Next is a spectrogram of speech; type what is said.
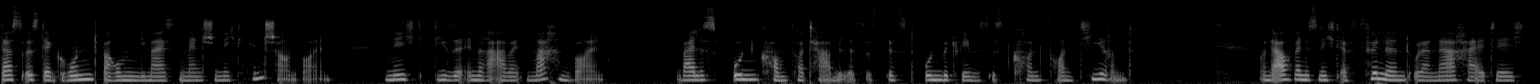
Das ist der Grund, warum die meisten Menschen nicht hinschauen wollen, nicht diese innere Arbeit machen wollen, weil es unkomfortabel ist, es ist unbequem, es ist konfrontierend. Und auch wenn es nicht erfüllend oder nachhaltig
